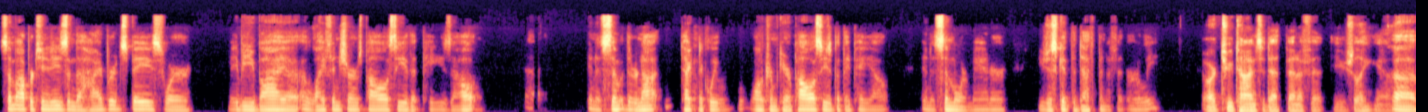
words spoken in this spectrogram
some opportunities in the hybrid space where maybe you buy a, a life insurance policy that pays out in a sim. They're not technically long term care policies, but they pay out in a similar manner. You just get the death benefit early or two times the death benefit usually. Yeah. Uh,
